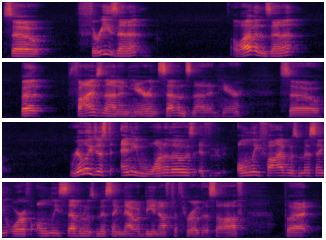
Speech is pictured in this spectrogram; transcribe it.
So 3's in it, 11's in it, but 5's not in here and 7's not in here. So really just any one of those, if only 5 was missing or if only 7 was missing, that would be enough to throw this off. But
